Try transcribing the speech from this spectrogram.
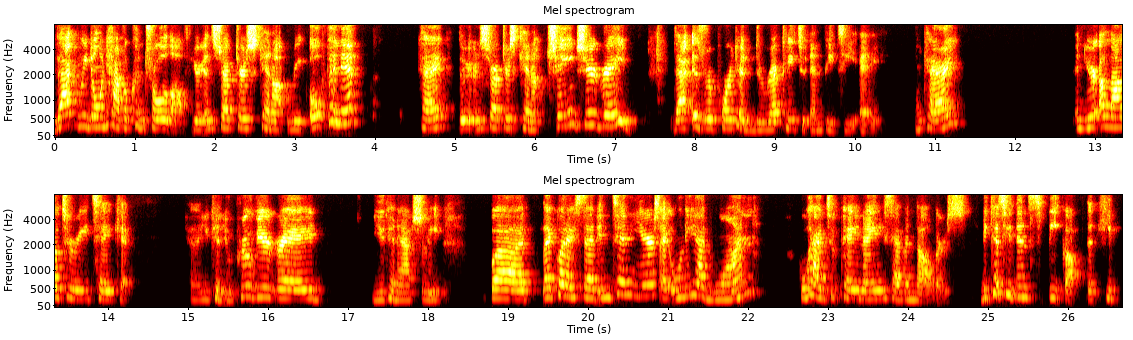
That we don't have a control of. Your instructors cannot reopen it. Okay. The instructors cannot change your grade. That is reported directly to NPTA. Okay. and you're allowed to retake it. Okay, you can improve your grade. You can actually, but like what I said, in 10 years, I only had one who had to pay $97 because he didn't speak up that he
